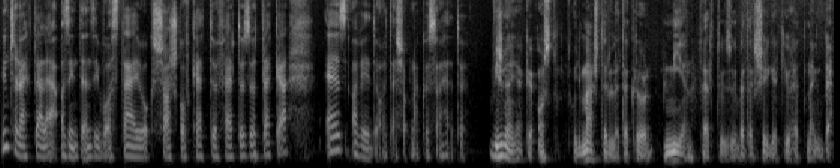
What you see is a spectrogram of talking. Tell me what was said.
nincsenek tele az intenzív osztályok SARS-CoV-2 fertőzöttekkel, ez a védőoltásoknak köszönhető vizsgálják-e azt, hogy más területekről milyen fertőző betegségek jöhetnek be.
